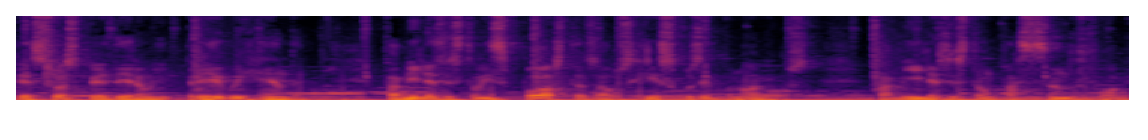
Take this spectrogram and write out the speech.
Pessoas perderam emprego e renda. Famílias estão expostas aos riscos econômicos. Famílias estão passando fome.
